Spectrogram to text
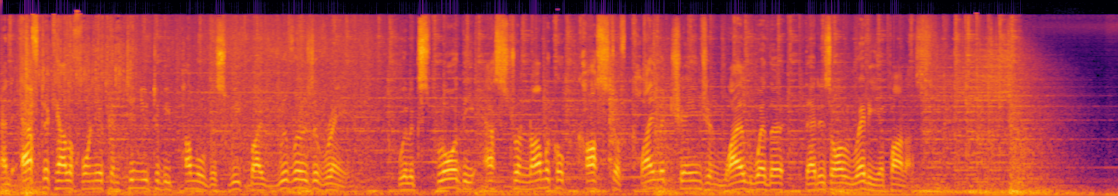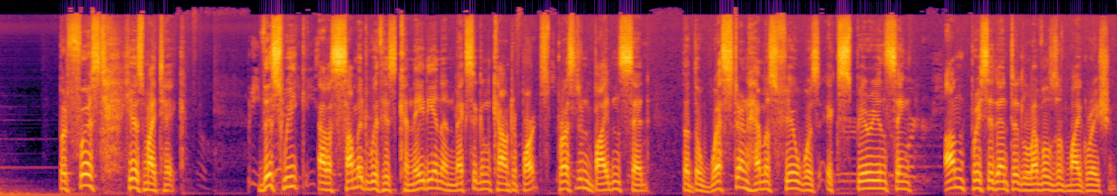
And after California continued to be pummeled this week by rivers of rain, we'll explore the astronomical cost of climate change and wild weather that is already upon us. But first, here's my take. This week, at a summit with his Canadian and Mexican counterparts, President Biden said that the Western Hemisphere was experiencing unprecedented levels of migration,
